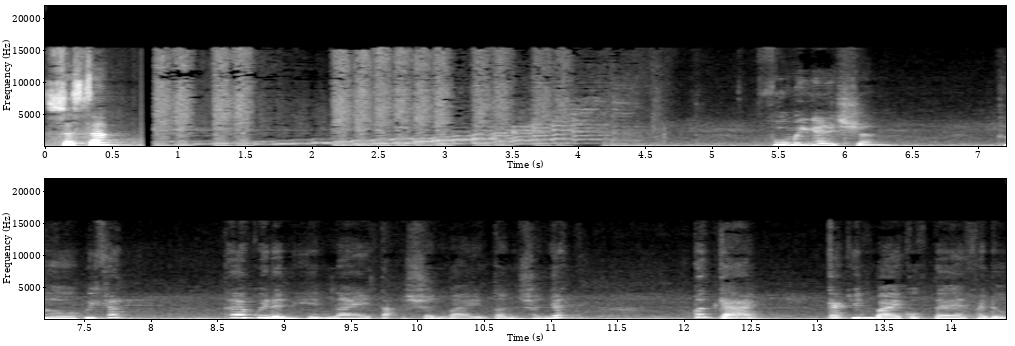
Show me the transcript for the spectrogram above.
Xuất sắc Fumigation Thưa quý khách, theo quy định hiện nay tại sân bay Tân Sơn Nhất, tất cả các chuyến bay quốc tế phải được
